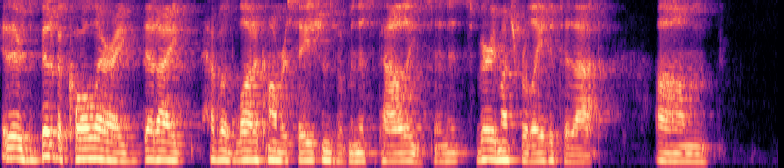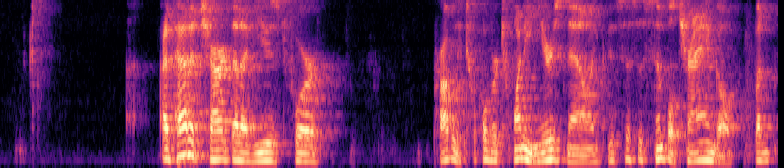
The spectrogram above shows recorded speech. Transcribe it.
There's a bit of a corollary that I have a lot of conversations with municipalities, and it's very much related to that. Um, I've had a chart that I've used for probably t- over 20 years now. It's just a simple triangle, but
